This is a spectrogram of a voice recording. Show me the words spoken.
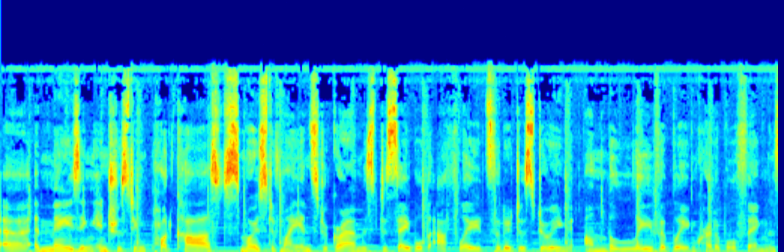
uh, amazing, interesting podcasts. Most of my Instagram is disabled athletes that are just doing unbelievably incredible things.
